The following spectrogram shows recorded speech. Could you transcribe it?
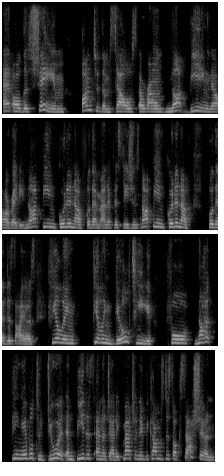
add all this shame onto themselves around not being there already, not being good enough for their manifestations, not being good enough for their desires, feeling feeling guilty for not being able to do it and be this energetic match and it becomes this obsession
